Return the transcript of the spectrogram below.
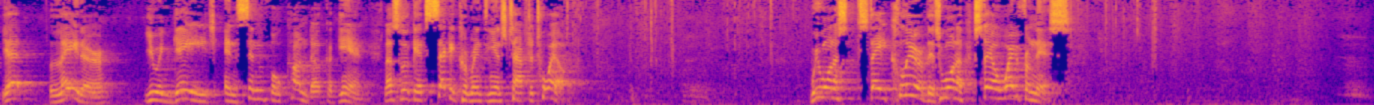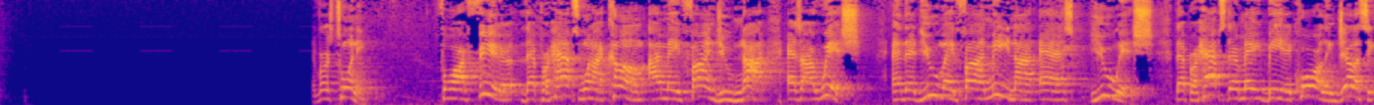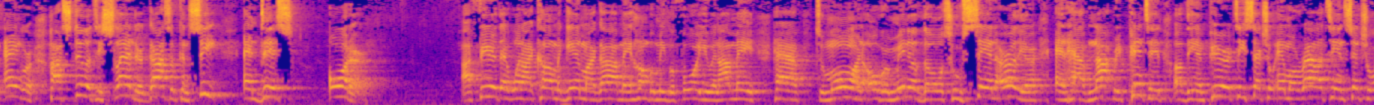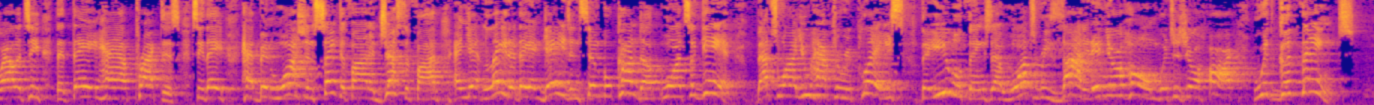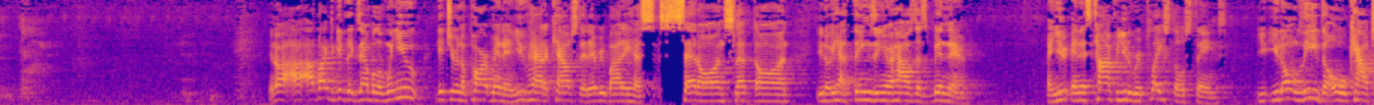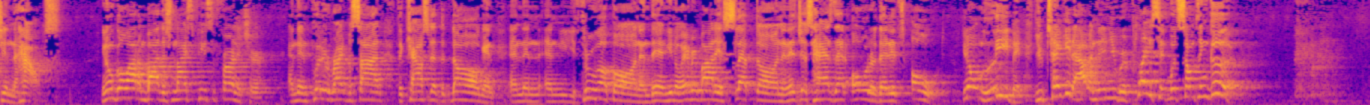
Yet later, you engage in sinful conduct again. Let's look at 2 Corinthians chapter 12. We want to stay clear of this. We want to stay away from this. Verse 20, for I fear that perhaps when I come, I may find you not as I wish, and that you may find me not as you wish. That perhaps there may be a quarreling, jealousy, anger, hostility, slander, gossip, conceit, and disorder. I fear that when I come again, my God may humble me before you, and I may have to mourn over many of those who sinned earlier and have not repented of the impurity, sexual immorality, and sensuality that they have practiced. See, they have been washed and sanctified and justified, and yet later they engage in sinful conduct once again. That's why you have to replace the evil things that once resided in your home, which is your heart, with good things. You know, I, would like to give the example of when you get you an apartment and you've had a couch that everybody has sat on, slept on. You know, you have things in your house that's been there, and you and it's time for you to replace those things. You, you don't leave the old couch in the house. You don't go out and buy this nice piece of furniture and then put it right beside the couch that the dog and, and then and you threw up on and then you know everybody has slept on and it just has that odor that it's old. You don't leave it. You take it out and then you replace it with something good.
